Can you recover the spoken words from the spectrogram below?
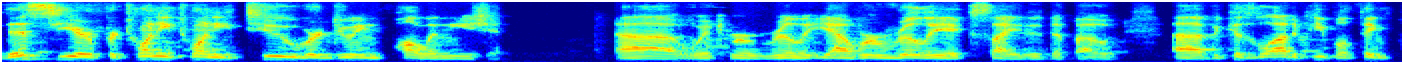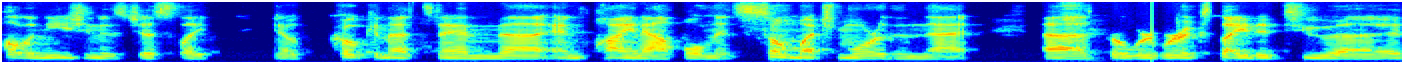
this, year for 2022, we're doing Polynesian. which we're really, yeah, we're really excited about because a lot of people think Polynesian is just like you know coconuts and uh, and pineapple, and it's so much more than that. Uh, so we're, we're excited to uh,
